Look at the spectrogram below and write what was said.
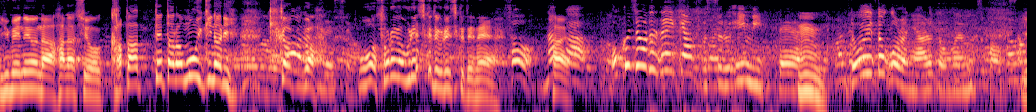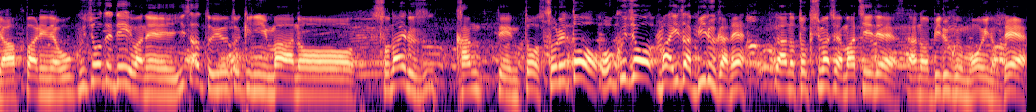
夢のような話を語ってたらもういきなり企画が、おそれが嬉しくて嬉しくてね。そう、なんか、はい、屋上でデイキャンプする意味って、うん、どういうところにあると思いますか？やっぱりね、屋上でデイはねいざという時にまああの備える観点とそれと屋上、まあ、いざビルがねあの徳島市は町であのビル群も多いので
